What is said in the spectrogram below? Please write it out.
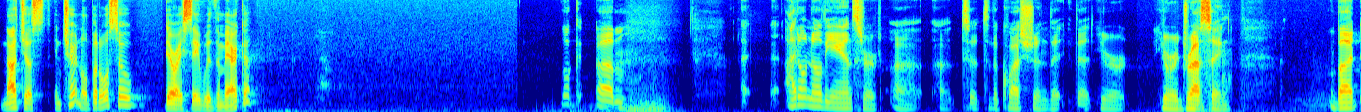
not just internal, but also, dare I say, with America. Look, um, I don't know the answer uh, uh, to to the question that that you're you're addressing, but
